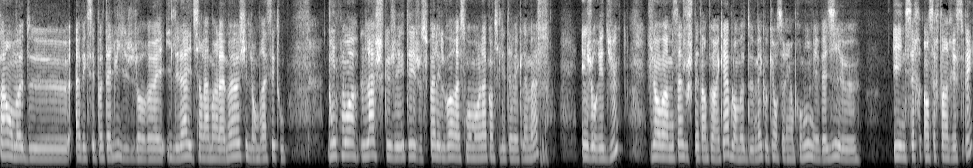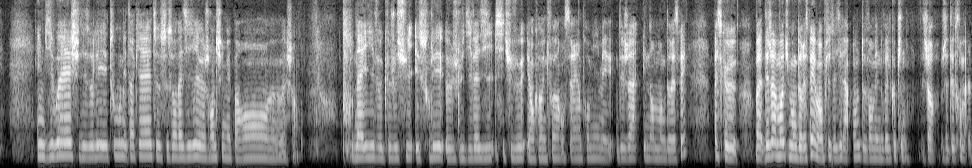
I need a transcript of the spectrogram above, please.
pas en mode euh, avec ses potes à lui, genre euh, il est là, il tient la main à la meuf, il l'embrasse et tout. Donc moi, lâche que j'ai été, je suis pas allée le voir à ce moment-là quand il était avec la meuf, et j'aurais dû. Je lui envoie un message où je pète un peu un câble en mode mec, ok, on s'est rien promis, mais vas-y. euh, et une un certain respect. Il me dit ouais, je suis désolée et tout, mais t'inquiète, ce soir vas-y, euh, je rentre chez mes parents, machin. Naïve que je suis et saoulée, euh, je lui dis vas-y si tu veux. Et encore une fois, on s'est rien promis, mais déjà énorme manque de respect. Parce que bah déjà moi tu manques de respect, mais en plus t'as dit la honte devant mes nouvelles copines. Genre j'étais trop mal.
